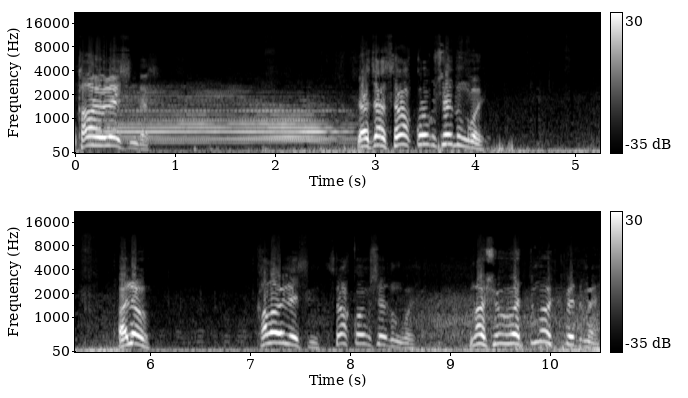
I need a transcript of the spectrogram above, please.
Қалай ойлайсыңдар? Жа сұрақ қойғыш едің ғой. Алло. Қалай ойлайсың? Сұрақ қойғыш едің ғой. Мына үшеуі өтті ме өтпеді ме?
